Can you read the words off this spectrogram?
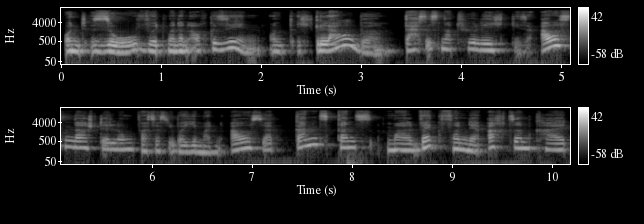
Und so wird man dann auch gesehen. Und ich glaube, das ist natürlich diese Außendarstellung, was das über jemanden aussagt, ganz, ganz mal weg von der Achtsamkeit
